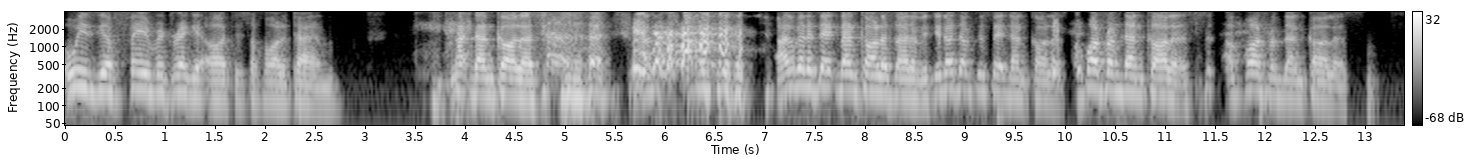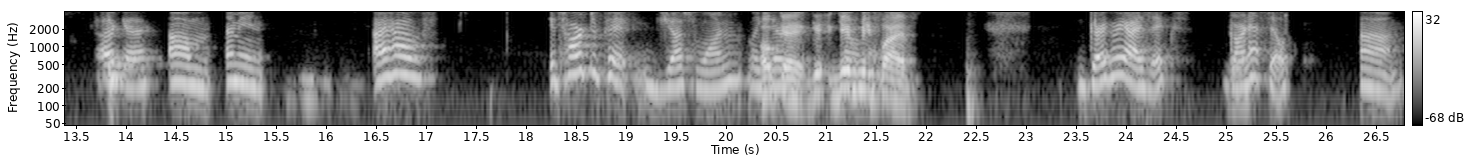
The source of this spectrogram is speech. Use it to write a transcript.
who is your favorite reggae artist of all time? Not Don Carlos. I'm, I'm, I'm, gonna take Don Carlos out of it. You don't have to say Don Carlos. Apart from Don Carlos. Apart from Don Carlos. Okay. Um, I mean, I have. It's hard to pick just one. Like, okay, G- give me five. Gregory Isaacs, Garnett yeah. Silk, um,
